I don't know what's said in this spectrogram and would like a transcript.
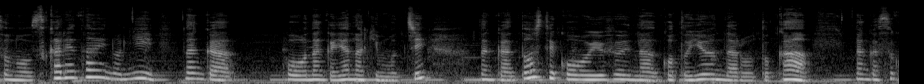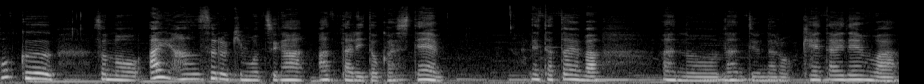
その好かれたいのになんかこうなんか嫌な気持ちなんかどうしてこういうふうなこと言うんだろうとかなんかすごくその相反する気持ちがあったりとかしてで例えばあの何て言うんだろう携帯電話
